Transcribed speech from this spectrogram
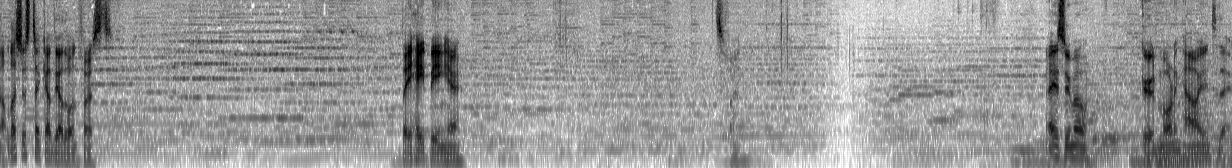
Now let's just take out the other one first. They hate being here. It's fine. Hey, Sumo. Good morning. How are you today?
